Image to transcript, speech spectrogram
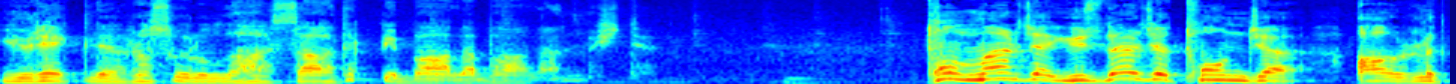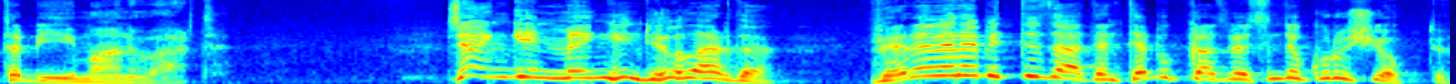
yürekle Resulullah'a sadık bir bağla bağlanmıştı. Tonlarca, yüzlerce tonca ağırlıkta bir imanı vardı. Zengin mengin diyorlar da Vere vere bitti zaten. Tebuk gazvesinde kuruş yoktu.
